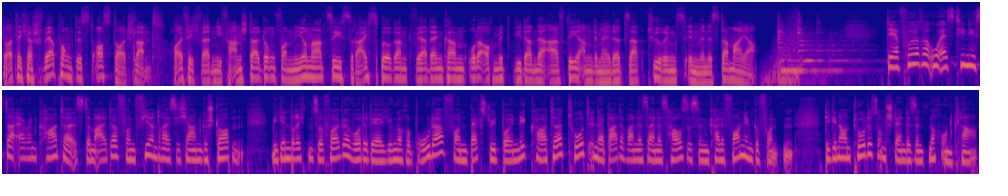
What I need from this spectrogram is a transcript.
Deutlicher Schwerpunkt ist Ostdeutschland. Häufig werden die Veranstaltungen von Neonazis, Reichsbürgern, Querdenkern oder auch Mitgliedern der AfD angemeldet, sagt Thürings Innenminister Mayer. Der frühere US-Teenie-Star Aaron Carter ist im Alter von 34 Jahren gestorben. Medienberichten zufolge wurde der jüngere Bruder von Backstreet Boy Nick Carter tot in der Badewanne seines Hauses in Kalifornien gefunden. Die genauen Todesumstände sind noch unklar.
